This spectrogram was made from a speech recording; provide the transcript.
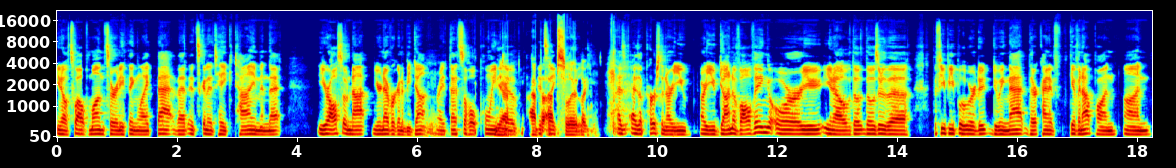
you know 12 months or anything like that that it's going to take time and that you're also not you're never going to be done right? That's the whole point yeah, of ab- it's like, absolutely. as as a person are you are you done evolving or you you know th- those are the the few people who are do- doing that they're kind of given up on on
